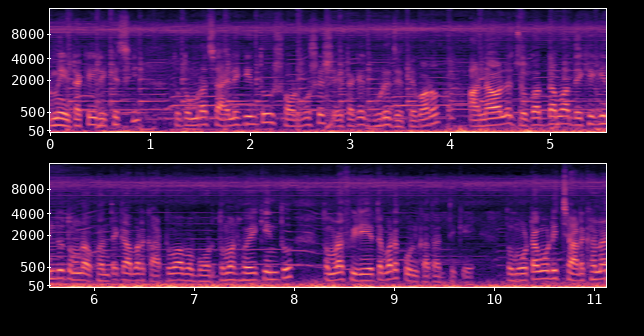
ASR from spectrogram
আমি এটাকেই রেখেছি। তো তোমরা চাইলে কিন্তু সর্বশেষ এটাকে ঘুরে যেতে পারো। আর না হলে জোগাদ্দামা দেখে কিন্তু তোমরা ওখান থেকে আবার কাটোয়া বা বর্ধমান হয়ে কিন্তু তোমরা ফিরে যেতে পারো কলকাতার দিকে। তো মোটামুটি চারখানা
